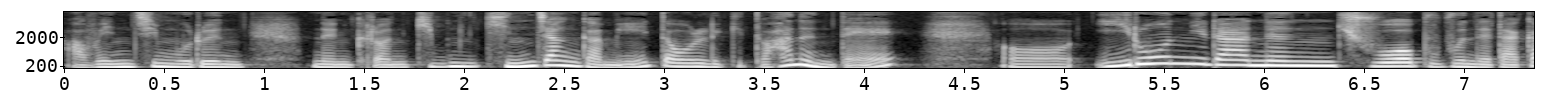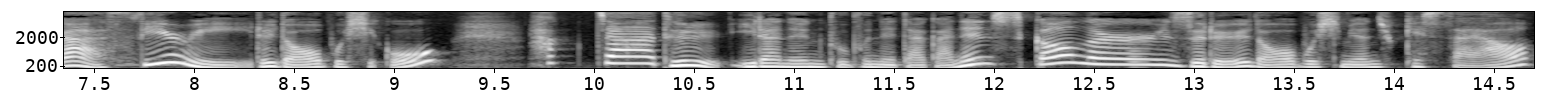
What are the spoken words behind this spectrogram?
아, 왠지 모르는 그런 긴, 긴장감이 떠올리기도 하는데, 어, 이론이라는 주어 부분에다가 theory를 넣어보시고, 학 자들이라는 부분에다가는 scholars를 넣어보시면 좋겠어요.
